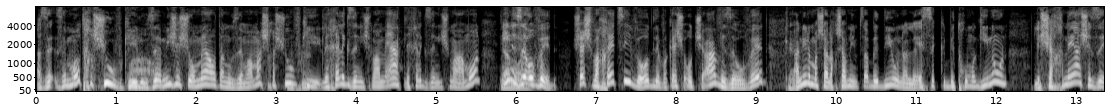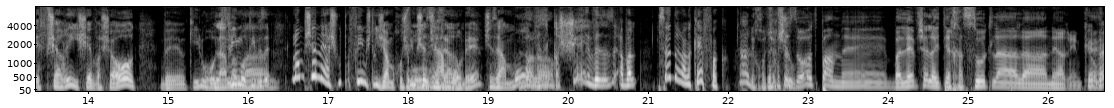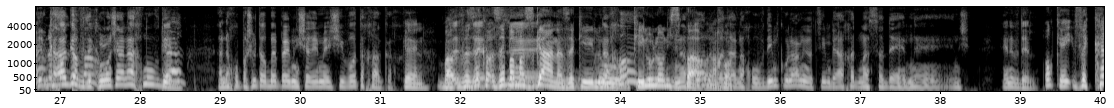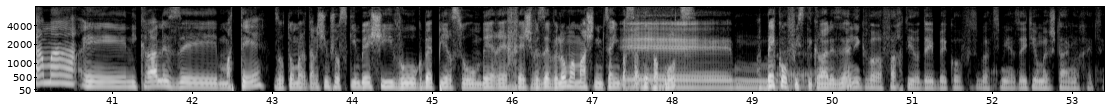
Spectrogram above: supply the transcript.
אז זה, זה מאוד חשוב, כאילו, וואו. זה, מי ששומע אותנו, זה ממש חשוב, מהמם. כי לחלק זה נשמע מעט, לחלק זה נשמע המון. המון. הנה, זה עובד. שש וחצי ועוד לבקש עוד שעה, וזה עובד. כן. אני למשל עכשיו נמצא בדיון על עסק בתחום הגינון, לשכנע שזה אפשרי, שבע שעות, וכאילו הודפים למה? אותי מה- וזה. לא משנה, השותפים שלי שם חושבים שזה שזה המון. הרבה? שזה המון, לא, וזה לא. קשה, וזה זה, אבל בסדר, על הכיפאק. אה, אני חושב. שזה עוד פעם אה, בלב של ההתייחסות ל- לנערים. עובדים לכל אגב, דבר. זה כמו שאנחנו עובדים. כן. אנחנו פשוט הרבה פעמים נשארים לישיבות אחר כך. כן, וזה זה- זה זה- במזגן, אז זה כאילו נכון, כאילו לא נספר, נכון. נכון. אבל אנחנו עובדים כולנו, יוצאים ביחד מהשדה, אין, אה, אין, אין הבדל. אוקיי, וכמה אה, נקרא לזה מטה, זאת אומרת, אנשים שעוסקים בשיווק, בפרסום, ברכש וזה, ולא ממש נמצאים בשדה בבוץ? אה, ה-back office נקרא לזה. אני כבר הפכתי די back office בעצמי, אז הייתי אומר שתיים וחצי.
